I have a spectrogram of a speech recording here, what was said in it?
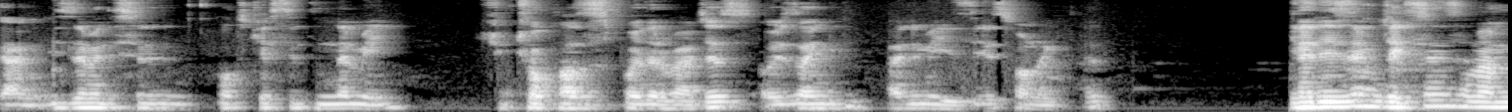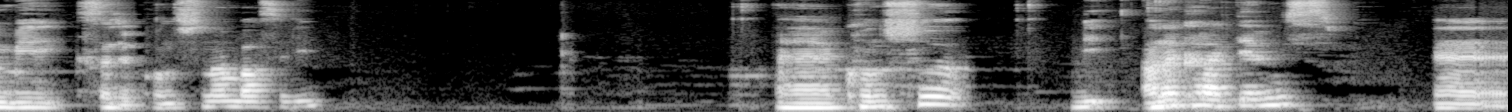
yani izlemediyseniz podcast'i dinlemeyin. Çünkü çok fazla spoiler vereceğiz. O yüzden gidip anime izleyin sonra gidin. Yine de izlemeyecekseniz hemen bir kısaca konusundan bahsedeyim. Ee, konusu bir ana karakterimiz e,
